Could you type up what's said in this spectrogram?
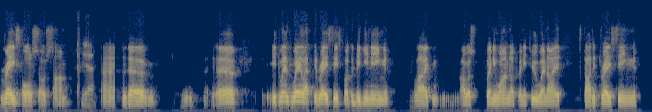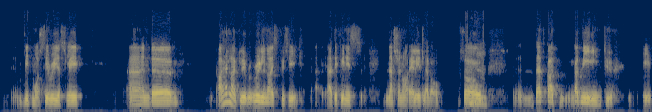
race also some. Yeah. And um, uh, it went well at the races for the beginning. Like I was 21 or 22 when I started racing a bit more seriously, and uh, I had like really nice physique at the Finnish national elite level. So mm-hmm. that got got me into it.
